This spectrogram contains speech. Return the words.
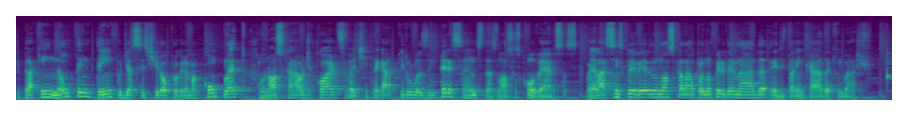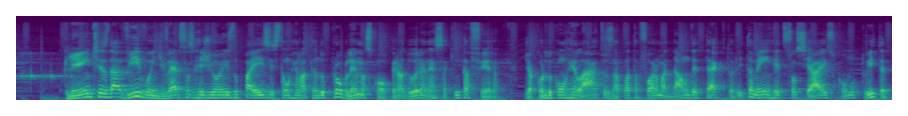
E para quem não tem tempo de assistir ao programa completo, o nosso canal de cortes vai te entregar pílulas interessantes das nossas conversas. Vai lá se inscrever no nosso canal para não perder nada, ele está linkado aqui embaixo. Clientes da Vivo em diversas regiões do país estão relatando problemas com a operadora nessa quinta-feira. De acordo com relatos na plataforma Down Detector e também em redes sociais como o Twitter,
